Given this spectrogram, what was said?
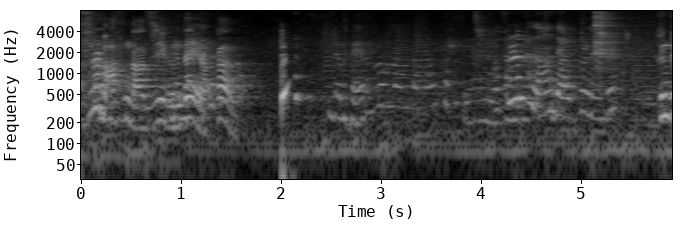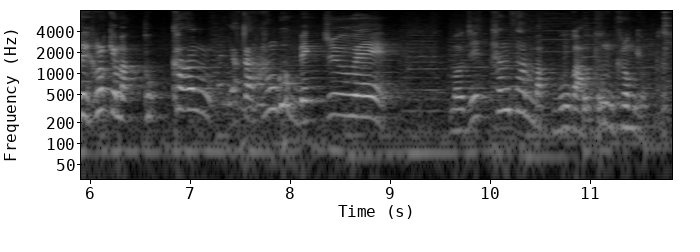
술 맛은 나지. 근데 약간 아, 술 냄새 나는데 알콜 냄새? 근데 그렇게 막 독한 약간 한국 맥주에 뭐지 탄산 막 목 아픈 그런 게 없어.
